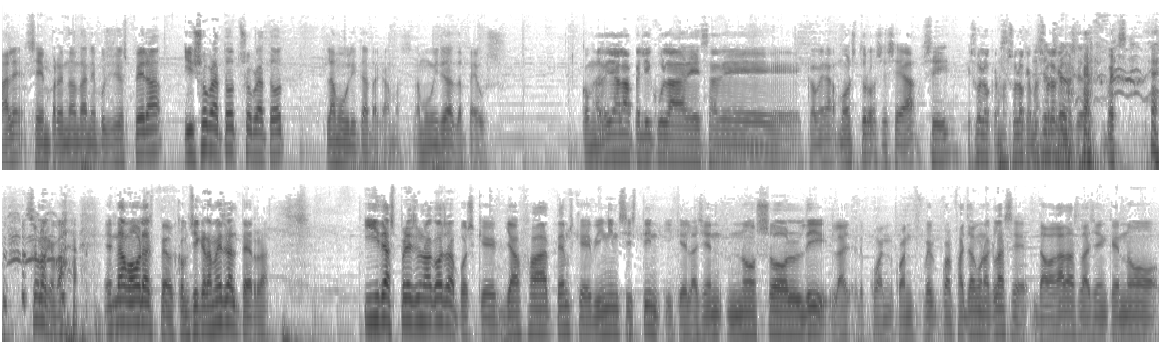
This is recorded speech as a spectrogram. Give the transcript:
vale? sempre hem d'anar en posició d'espera, i sobretot, sobretot, la mobilitat de cames, la mobilitat de peus. Com deia la pel·lícula de esa de... Com era? Monstruos, S.A. Sí. Eso es lo que más, eso es lo que más, eso es lo sí, que más. Pues, eso és el que va. Hem de moure els peus, com si cremés el terra. I després una cosa pues, que ja fa temps que vinc insistint i que la gent no sol dir, la, quan, quan, fe- quan faig alguna classe, de vegades la gent que no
